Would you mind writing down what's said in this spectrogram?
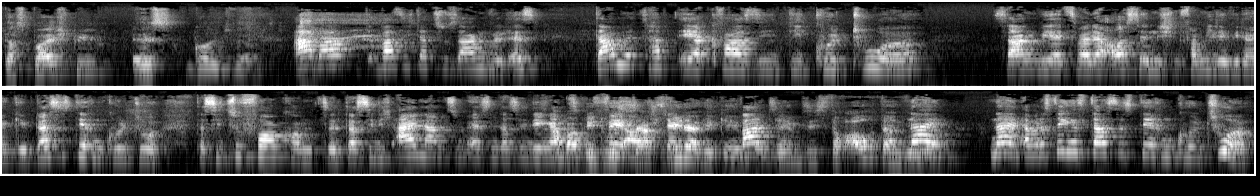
das Beispiel ist Gold wert. Aber was ich dazu sagen will, ist, damit habt ihr quasi die Kultur, sagen wir jetzt mal der ausländischen Familie wiedergegeben. Das ist deren Kultur, dass sie zuvorkommend sind, dass sie dich einladen zum Essen, dass sie den ganzen aber wie du es sagst, wiedergegeben, dann Warte. geben sie es doch auch dann wieder. Nein, nein, aber das Ding ist, das ist deren Kultur.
